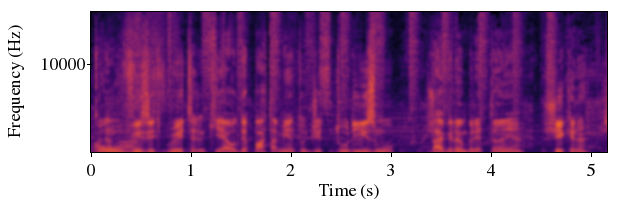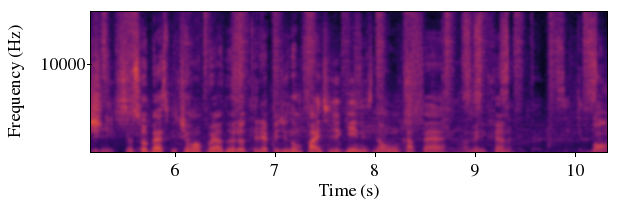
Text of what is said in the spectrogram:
com o. Visit Britain, que é o departamento de turismo da Grã-Bretanha. Chique, né? Se eu soubesse que tinha um apoiador, eu teria pedido um pint de Guinness, não um café americano. Bom,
